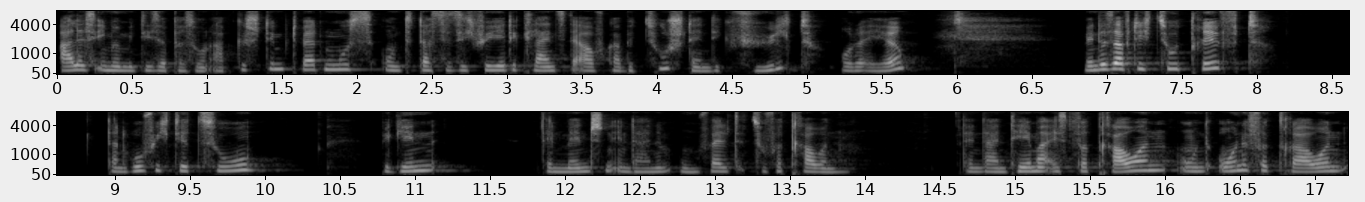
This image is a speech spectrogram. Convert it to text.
alles immer mit dieser Person abgestimmt werden muss und dass sie sich für jede kleinste Aufgabe zuständig fühlt oder er. Wenn das auf dich zutrifft, dann rufe ich dir zu, beginn den Menschen in deinem Umfeld zu vertrauen. Denn dein Thema ist Vertrauen und ohne Vertrauen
